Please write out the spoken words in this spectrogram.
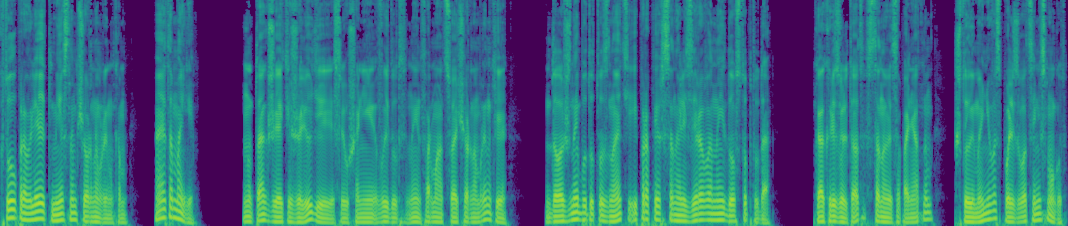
кто управляет местным черным рынком. А это маги. Но также эти же люди, если уж они выйдут на информацию о черном рынке, должны будут узнать и про персонализированный доступ туда. Как результат, становится понятным, что им они воспользоваться не смогут.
